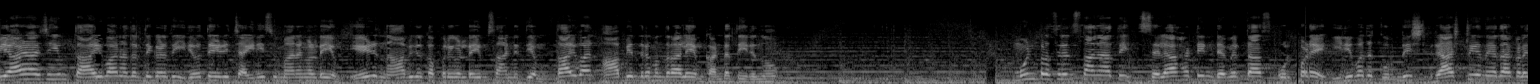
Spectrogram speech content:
വ്യാഴാഴ്ചയും തായ്വാൻ അതിർത്തിക്കടുത്ത് ഇരുപത്തിയേഴ് ചൈനീസ് വിമാനങ്ങളുടെയും ഏഴ് നാവിക കപ്പലുകളുടെയും സാന്നിധ്യം തായ്വാൻ ആഭ്യന്തര മന്ത്രാലയം കണ്ടെത്തിയിരുന്നു. മുൻ പ്രസിഡന്റ് സ്ഥാനാർത്ഥി സെലാഹട്ടിൻ ഡെമിർതാസ് ഉൾപ്പെടെ ഇരുപത് കുർദിഷ് രാഷ്ട്രീയ നേതാക്കളെ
